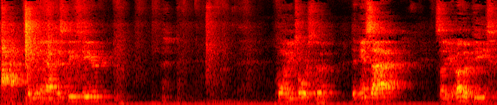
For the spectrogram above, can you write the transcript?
So you're going to have this piece here pointing towards the, the inside. So your other piece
